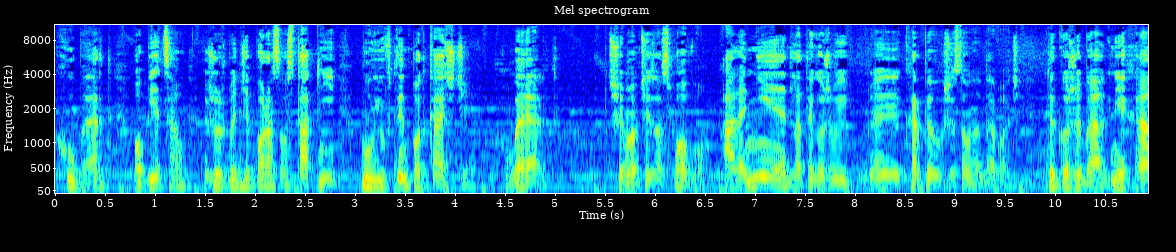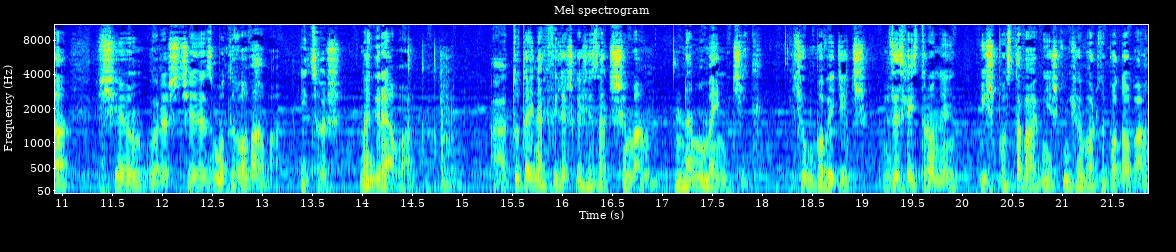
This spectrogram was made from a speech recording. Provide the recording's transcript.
Hubert obiecał, że już będzie po raz ostatni mówił w tym podcaście. Hubert, trzymam Cię za słowo, ale nie dlatego, żeby e, Karpiowy przestał nadawać, tylko żeby Agniecha się wreszcie zmotywowała i coś nagrała. A tutaj na chwileczkę się zatrzymam, na momencik. Chciałbym powiedzieć ze swej strony, iż postawa Agnieszki mi się bardzo podoba.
